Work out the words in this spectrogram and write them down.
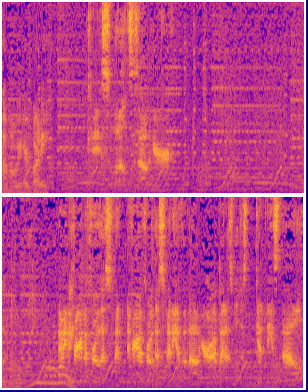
come over here, buddy. Okay, so what else is out here? No, no, no. Why you I mean, if you're gonna throw this, if you're gonna throw this many of them out here, I might as well just get these now.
